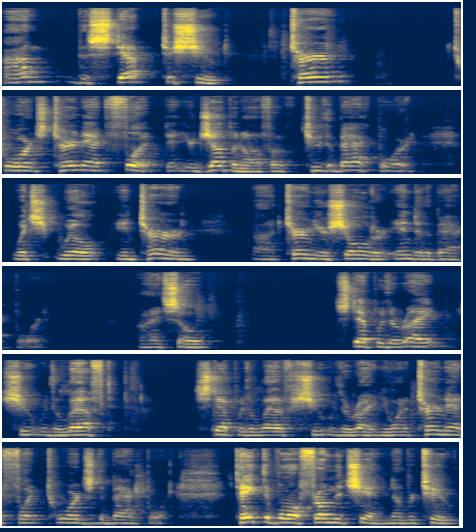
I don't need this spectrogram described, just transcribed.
on the step to shoot, turn towards, turn that foot that you're jumping off of to the backboard which will in turn uh, turn your shoulder into the backboard. All right, so step with the right, shoot with the left, step with the left, shoot with the right. You want to turn that foot towards the backboard. Take the ball from the chin, number two.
